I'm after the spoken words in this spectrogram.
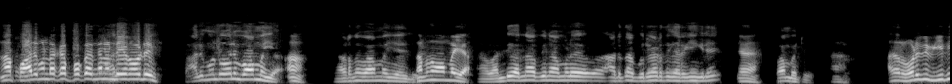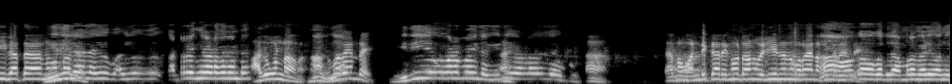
എന്നാ പാലുകൊണ്ടൊക്കെ പോക്ക് എങ്ങനെയുണ്ട് റോഡ്? പാലും കൊണ്ട് പോലും പോകാൻ വയ്യ. ആ. നടന്നു പോകാൻ വയ്യ. നടന്നു പോകാൻ വയ്യ? വണ്ടി വന്നാ പിന്നെ നമ്മൾ അടുത്ത പുരയിടത്തേക്ക് ഇറങ്ങിയെങ്കിൽ പോവാൻ പോകാൻ പറ്റൂ. അത് റോഡിന് വീതിയില്ലാത്ത കട്ടർ നടക്കുന്നുണ്ട്. അതുകൊണ്ടാണ്. വീതി കുഴപ്പമില്ല വീതി ഉള്ളതല്ലേ ഒക്കൂ. കാരണം വണ്ടിക്കാർ എങ്ങോട്ടാണ് ഒഴിയുന്നതെന്ന് നോക്കാൻ നോക്കത്തില്ല നമ്മളെ മേളിൽ വന്ന്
